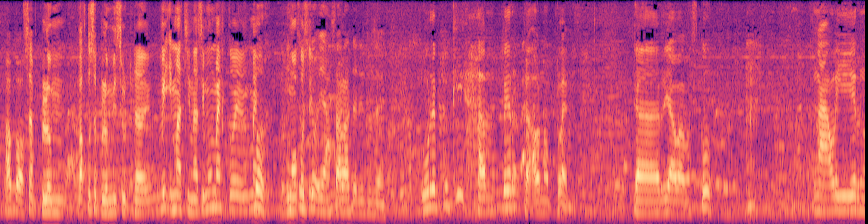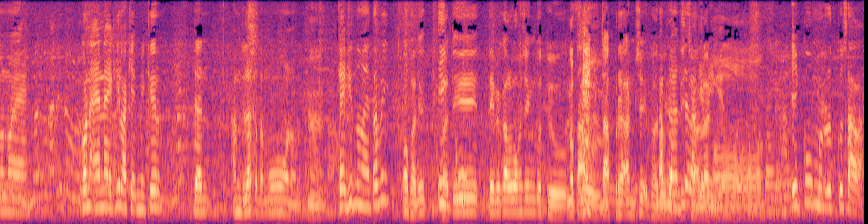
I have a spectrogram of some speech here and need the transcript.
Apa? sebelum waktu sebelum wisuda wi imajinasimu meh kowe meh Boh, ngopo itu sih yang salah dari dulu saya. Uripku ki hampir gak ono plan. Dari awal masku ngalir ngono ya. Enek iki lagi mikir dan alhamdulillah ketemu. Nah. Kayak gitu nih, tapi Oh berarti berarti tipikal wong sing kudu tabrakan sih baru Tabrakan ngerti lagi jalan. oh iku menurutku salah.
